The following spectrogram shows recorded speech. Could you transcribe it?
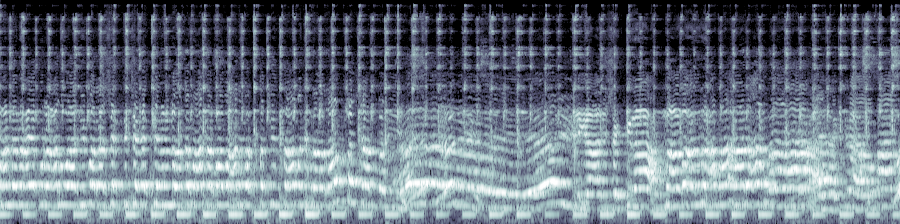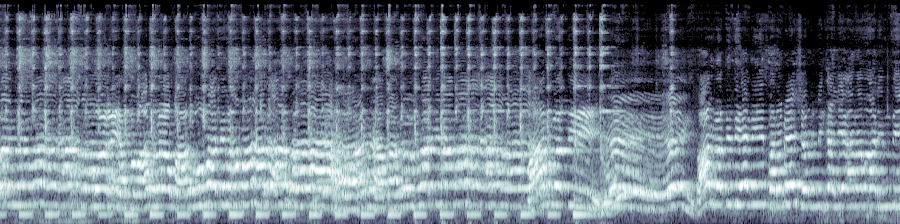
బ్రహ్మాండ నాయకురాలు ఆది పరాశక్తి జగజ్జన లోక పరమేశ్వరుని కళ్యాణమాడింది.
